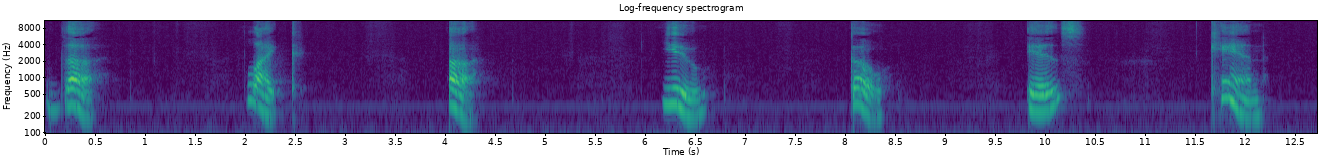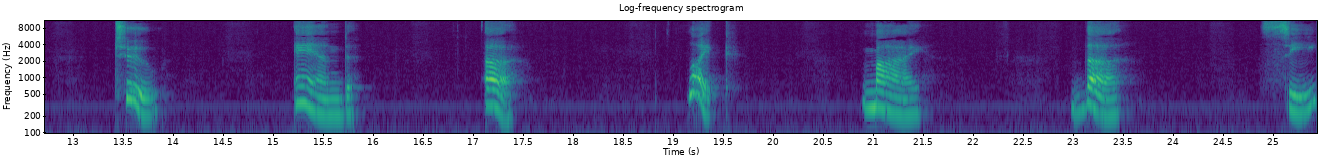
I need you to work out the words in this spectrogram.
the, like, a, you, go, is, can, to, and, a, like, my, the, see,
